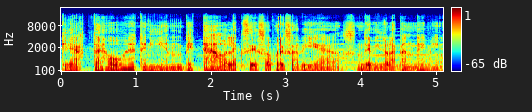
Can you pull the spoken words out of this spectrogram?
que hasta ahora tenían vetado el acceso por esas vías debido a la pandemia.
